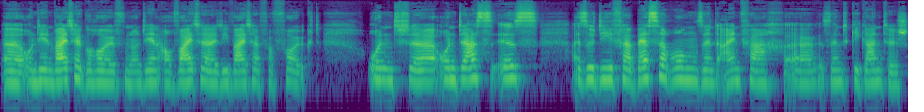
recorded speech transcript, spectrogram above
äh, und denen weitergeholfen und denen auch weiter, die weiter verfolgt. Und, äh, und das ist, also die Verbesserungen sind einfach, äh, sind gigantisch.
